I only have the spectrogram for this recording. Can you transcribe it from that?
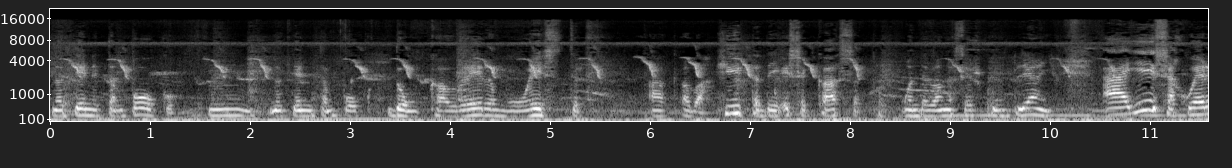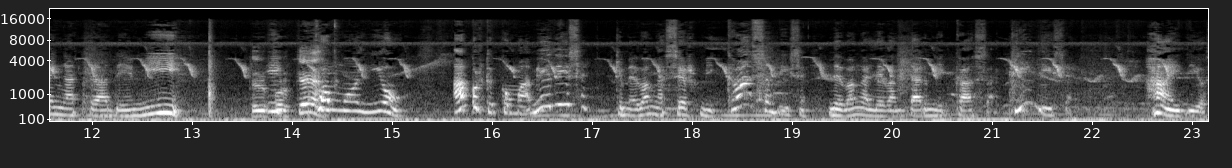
No tiene tampoco. Mm, no tiene tampoco. Don Cabrera muestra a- abajita de esa casa donde van a hacer cumpleaños. Ahí se fueron atrás de mí. ¿Pero ¿Y por qué? como yo? Ah, porque como a mí dicen que me van a hacer mi casa, dicen, me van a levantar mi casa aquí, dicen. Ay Dios,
